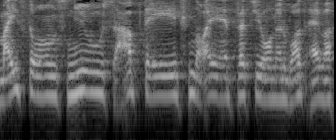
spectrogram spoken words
Milestones, News, Updates, neue App-Versionen, whatever,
